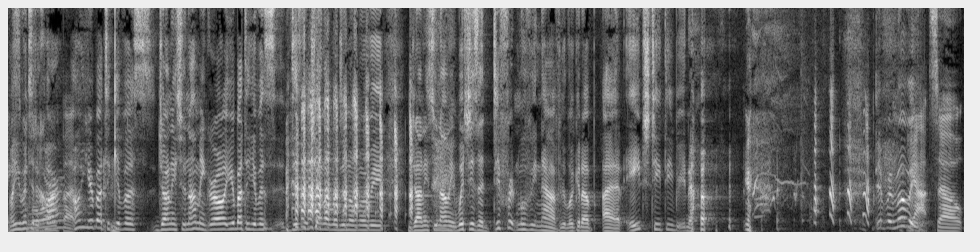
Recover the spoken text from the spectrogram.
Oh, you rented a explore, car? But oh, you're about to give us Johnny Tsunami, girl. You're about to give us Disney Channel original movie Johnny Tsunami, which is a different movie now. If you look it up at HTTP now. Different movie. yeah, so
